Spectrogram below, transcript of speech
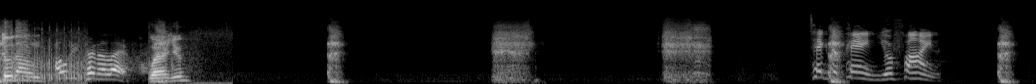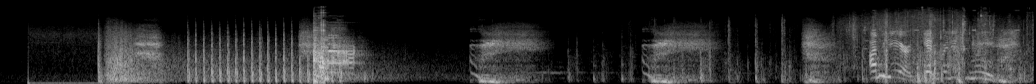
Two down. Only 10 left. Where are you? Take the pain, you're fine. I'm here, get ready to move.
